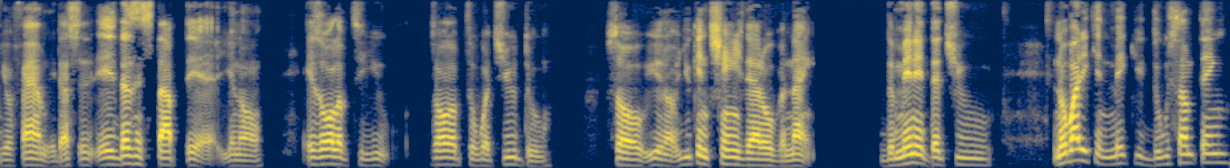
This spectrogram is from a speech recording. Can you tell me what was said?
your family. That's it doesn't stop there. You know, it's all up to you. It's all up to what you do. So you know you can change that overnight. The minute that you nobody can make you do something,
